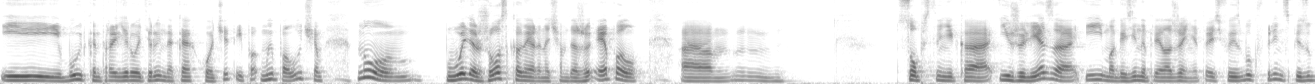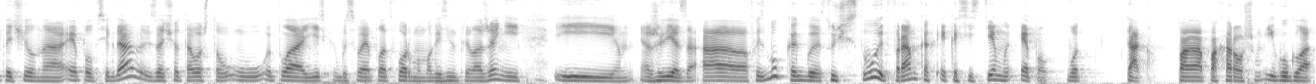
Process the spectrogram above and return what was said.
и будет контролировать рынок как хочет, и мы получим, ну, более жестко, наверное, чем даже Apple, собственника и железа, и магазина приложения. То есть Facebook, в принципе, зуб точил на Apple всегда за счет того, что у Apple есть как бы своя платформа, магазин приложений и железа, а Facebook как бы существует в рамках экосистемы Apple. Вот так по- по-хорошему, и Гугла.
